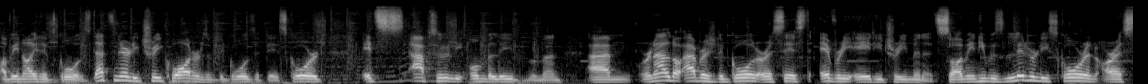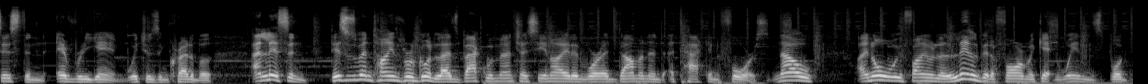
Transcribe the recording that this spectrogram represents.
of United's goals. That's nearly three quarters of the goals that they scored. It's absolutely unbelievable, man. Um, Ronaldo averaged a goal or assist every 83 minutes. So, I mean, he was literally scoring or assisting every game, which was incredible. And listen, this is when times were good, lads. Back when Manchester United were a dominant attacking force. Now, I know we found a little bit of form with getting wins, but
